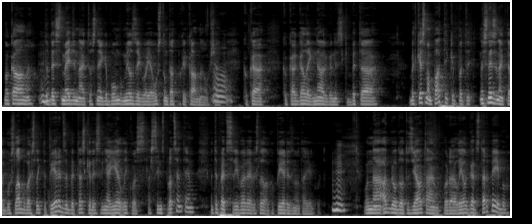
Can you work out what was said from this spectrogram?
no kalna. Mm -hmm. Tad es mēģināju to sniega bumbu milzīgo jau uztumt atpakaļ kalnā. Kaut kā, kaut kā galīgi neorganiski. Bet, uh, Bet kas man patika, pat, es nezināju, ka tā būs laba vai slikta pieredze, bet tas, kad es viņā ielikos ar 100%, un tāpēc es arī varēju vislielāko pieredzi no tā iegūt. Mm -hmm. Un uh, atbildot uz jautājumu par uh, lielu gadu starpību,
